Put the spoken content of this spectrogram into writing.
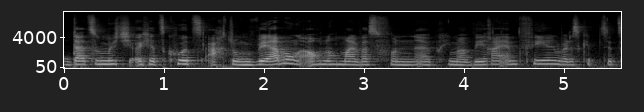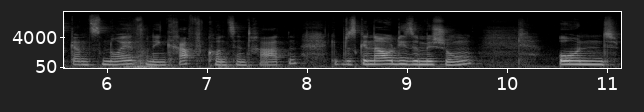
dazu möchte ich euch jetzt kurz, Achtung, Werbung, auch nochmal was von äh, Primavera empfehlen, weil das gibt es jetzt ganz neu von den Kraftkonzentraten. Gibt es genau diese Mischung. Und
